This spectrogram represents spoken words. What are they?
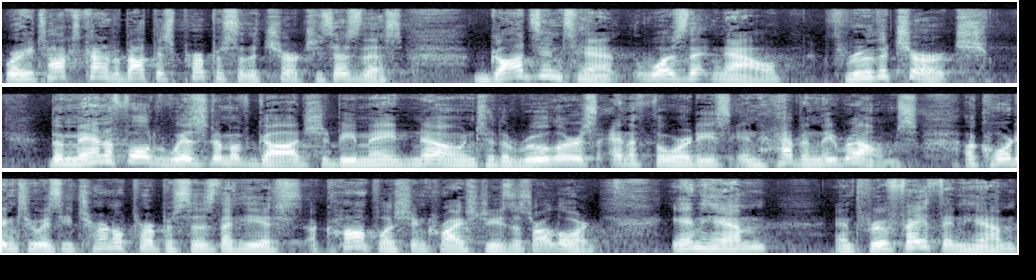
where he talks kind of about this purpose of the church. He says this God's intent was that now, through the church, the manifold wisdom of God should be made known to the rulers and authorities in heavenly realms, according to his eternal purposes that he has accomplished in Christ Jesus our Lord. In him, and through faith in him,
